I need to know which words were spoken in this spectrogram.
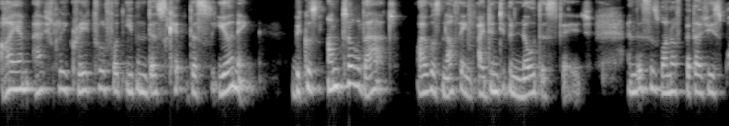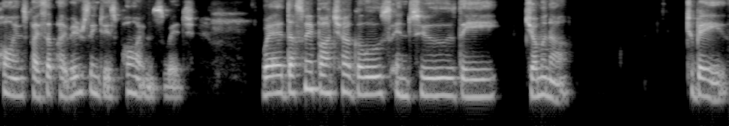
I am actually grateful for even this, this yearning because until that, I was nothing. I didn't even know this stage. And this is one of Pitaji's poems, Paisa Bhai Singh poems, which where Dasme Patshah goes into the Jamuna to bathe.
